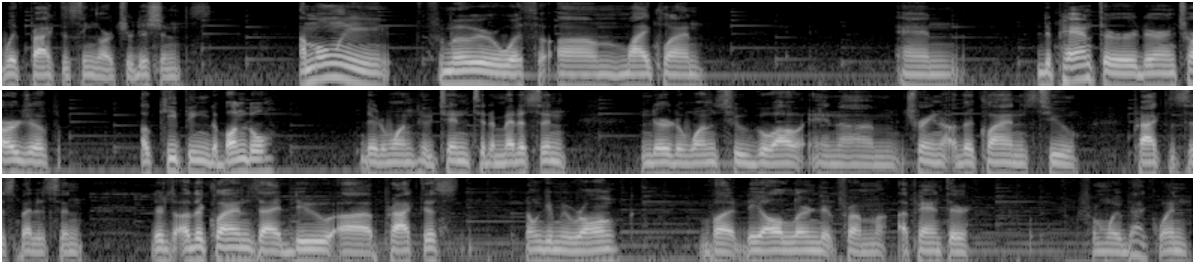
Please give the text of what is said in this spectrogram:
with practicing our traditions. I'm only familiar with um, my clan and the Panther, they're in charge of, of keeping the bundle. They're the ones who tend to the medicine and they're the ones who go out and um, train other clans to practice this medicine. There's other clans that do uh, practice don't get me wrong, but they all learned it from a panther from way back when.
